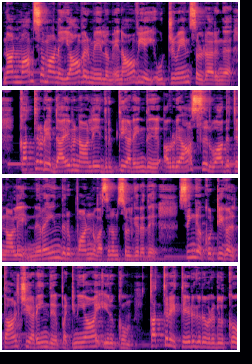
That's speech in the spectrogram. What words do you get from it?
நான் மாம்சமான யாவர் மேலும் என் ஆவியை ஊற்றுவேன் சொல்றாருங்க. கத்தருடைய தயவுனாலே திருப்தி அடைந்து அவருடைய ஆசிர்வாதத்தினாலே நிறைந்திருப்பான்னு வசனம் சொல்கிறது. சிங்க குட்டிகள் தாழ்ச்சி அடைந்து பட்டினியாய் இருக்கும். கத்தரை தேடுகிறவர்களுக்கோ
